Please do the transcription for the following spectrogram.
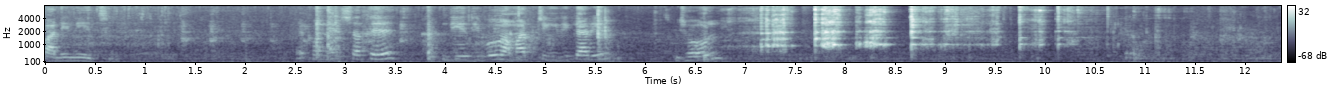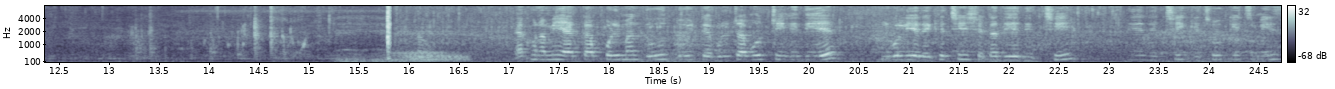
পানি নিয়েছি। এখন এর সাথে দিয়ে দিব আমার চিংড়ি কারির ঝোল। এখন আমি এক কাপ পরিমাণ দুধ, দুই টেবিল চামচ চিনি দিয়ে গুলিয়ে রেখেছি, সেটা দিয়ে দিচ্ছি। দিয়ে দিচ্ছি কিছু কিচমিচ।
